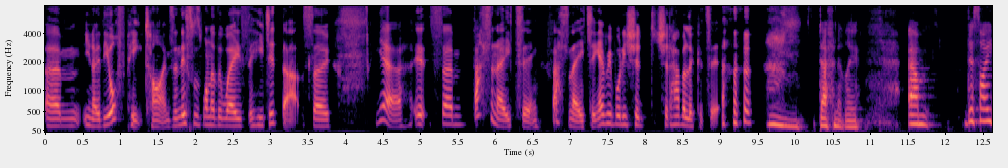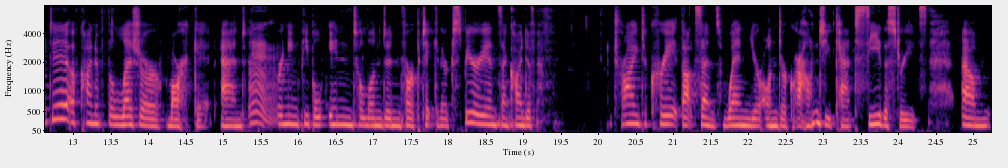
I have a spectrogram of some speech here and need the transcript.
um, you know the off-peak times and this was one of the ways that he did that. So yeah it's um, fascinating fascinating. Everybody should should have a look at it. Mm, definitely. Um, this idea of kind of the leisure market and mm. bringing people into london for a particular experience and kind of trying to create that sense when you're underground you can't see the streets um,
